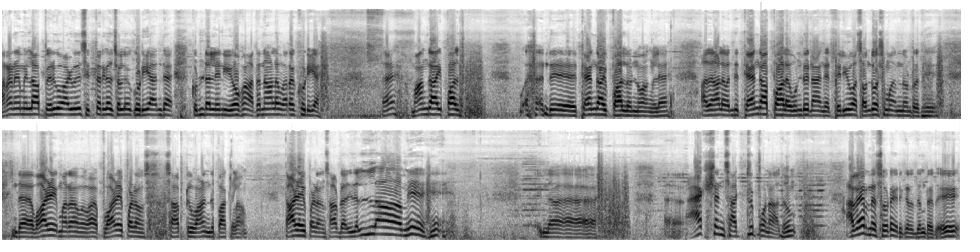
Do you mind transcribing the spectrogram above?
மரணமில்லா பெருவாழ்வு சித்தர்கள் சொல்லக்கூடிய அந்த குண்டலினி யோகம் அதனால் வரக்கூடிய மாங்காய் பால் வந்து தேங்காய் பால்ன்னுவாங்கள்ல அதனால் வந்து தேங்காய் பாலை உண்டு நாங்கள் தெளிவாக சந்தோஷமாக இருந்தோன்றது. இந்த வாழை மரம் வா- வாழைப்பழம் சாப்பிட்டு வாழ்ந்து பார்க்கலாம். தாழைப்பழம் சாப்பிடாது. இது எல்லாமே இந்த ஆக்ஷன்ஸ் அற்று போனாலும் அவேர்னஸோடு இருக்கிறதுன்றது.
